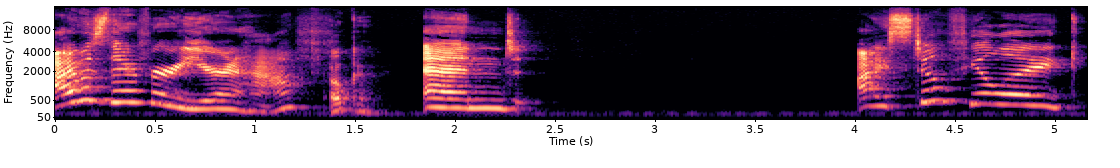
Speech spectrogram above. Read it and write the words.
I was there for a year and a half. Okay. And I still feel like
